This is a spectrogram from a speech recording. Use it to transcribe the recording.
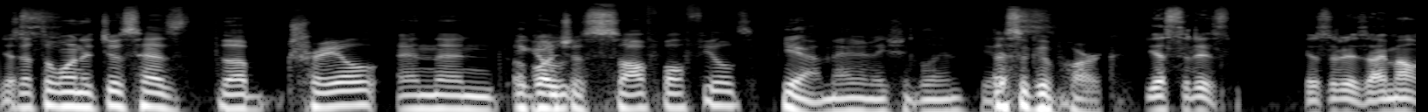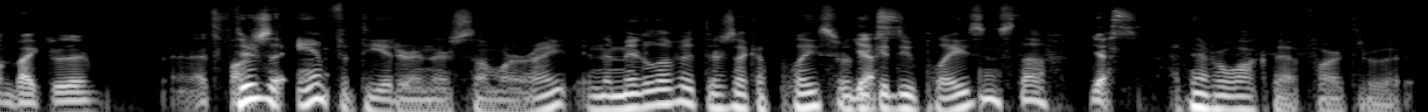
Is that the one that just has the trail and then a It bunch goes- of softball fields? Yeah, Imagination Glen. Yes. That's a good park. Yes, it is. Yes, it is. I mountain bike through there. That's fun. There's an amphitheater in there somewhere, right? In the middle of it, there's like a place where Yes. they could do plays and stuff. yes. I've never walked that far through it.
